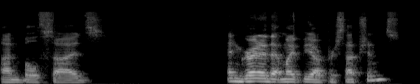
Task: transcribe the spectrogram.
on both sides. And granted that might be our perceptions.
